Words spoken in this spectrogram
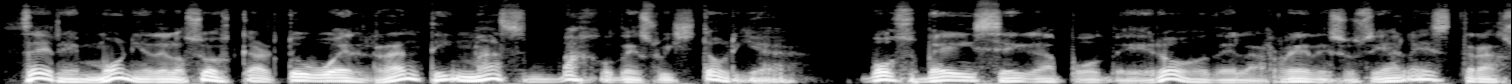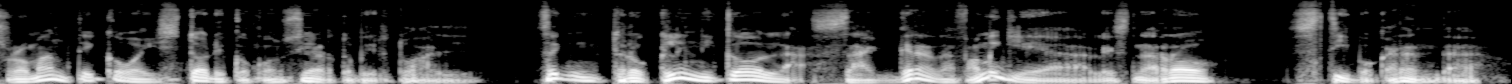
Ceremonia de los Oscars tuvo el ranking más bajo de su historia. Voz Bay se apoderó de las redes sociales tras romántico e histórico concierto virtual. Centro Clínico La Sagrada Familia les narró Steve Caranda.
